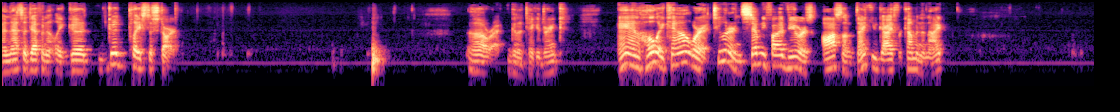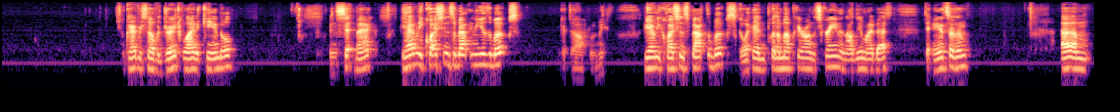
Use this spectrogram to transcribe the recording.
And that's a definitely good good place to start. All right, to take a drink. And holy cow, we're at 275 viewers. Awesome. Thank you guys for coming tonight. grab yourself a drink, light a candle, and sit back. If you have any questions about any of the books, get that off with me. You have any questions about the books, go ahead and put them up here on the screen, and I'll do my best to answer them. Um,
